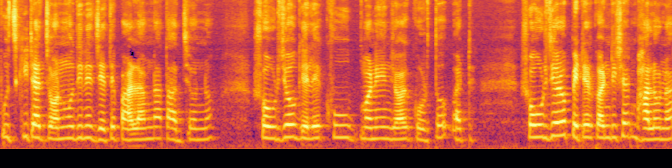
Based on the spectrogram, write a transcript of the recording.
পুচকিটার জন্মদিনে যেতে পারলাম না তার জন্য। সৌর্যও গেলে খুব মানে এনজয় করতো বাট সৌর্যেরও পেটের কন্ডিশন ভালো না।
